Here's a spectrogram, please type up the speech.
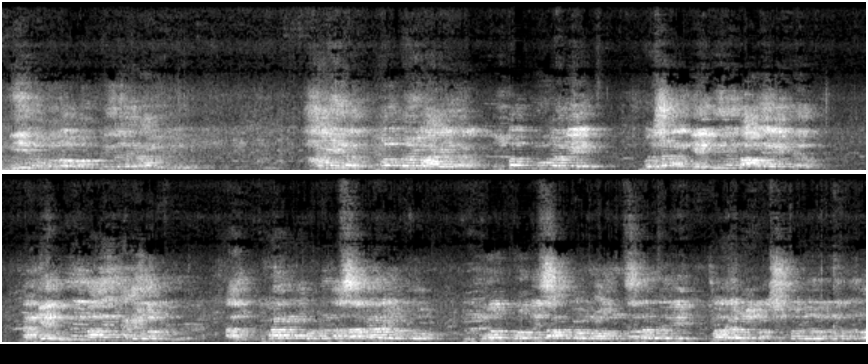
ಇಲ್ಲಿ ಇವತ್ತು ಮುಂದೋಗು ಸಾವಿರ ನಾವು ಇರ್ತೀವಿ ಹಾಗೆ ಇದ್ದಾರೆ ಇವತ್ತವರೆಗೂ ಹಾಗೆ ಇದ್ದಾರೆ ಇಪ್ಪತ್ತ್ ಮೂರರಲ್ಲಿ ಬಹುಶಃ ನಾನು ಗೆಲ್ತೀನಿ ಭಾವನೆ ಆಗಿದ್ದೆ ಅದು. ನಾನು ಗೆಲ್ತೀನಿ ಭಾವನೆ ಗೆಲ್ಲೋಗ್ಬಿಟ್ಟಿದೆ ಅದು ಕುಮಾರಣ್ಣ ಕೊಟ್ಟಂತ ಸರ್ಕಾರ ಇವತ್ತು ಇವ್ರು ಮೂವತ್ ಮೂವತ್ತೈದು ಸಾವಿರ ರೂಪಾಯಿ ಒಂದು ಸಂದರ್ಭದಲ್ಲಿ ಮತಗಳು ಈ ಪಕ್ಷಕ್ಕೆ ಬಂದು ಬಂದಂಥದ್ದು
